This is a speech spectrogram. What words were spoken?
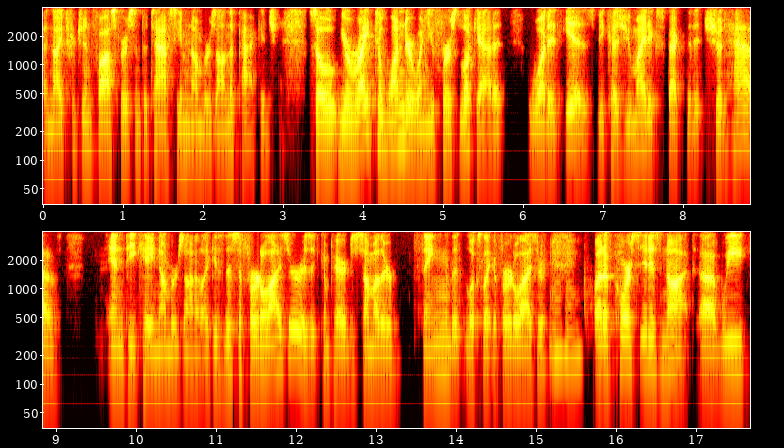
a nitrogen, phosphorus, and potassium numbers on the package. So you're right to wonder when you first look at it what it is, because you might expect that it should have NPK numbers on it. Like, is this a fertilizer? Is it compared to some other thing that looks like a fertilizer? Mm-hmm. But of course, it is not. Uh, we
